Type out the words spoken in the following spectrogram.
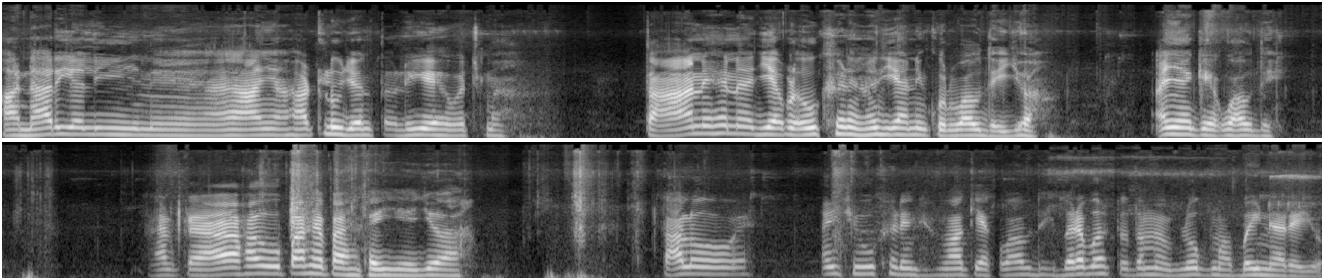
આ નારિયેલી ને અહીંયા આટલું જ અંતર રહીએ વચમાં. તો આને હે ને હજી આપણે ઉખેડે હજી આની કોર વાવ દઈ, જો અહીંયા ક્યાંક વાવ દઈ. કારણ કે આ હાવ પાસે પાસે થઈ જાય, જો આ. ચાલો હવે, અહીંથી ઉખેડીને વાં ક્યાંક વાવ દઈ. બરાબર? તો તમે બ્લોગમાં બન્યા રહેજો.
